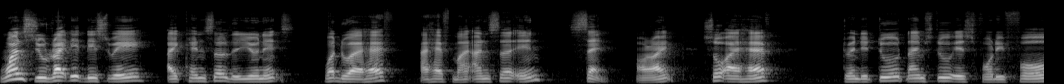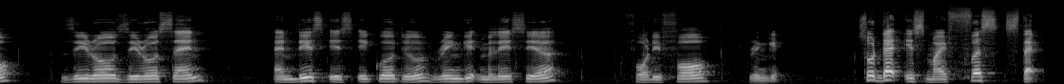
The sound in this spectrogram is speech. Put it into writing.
once you write it this way, I cancel the units. What do I have? I have my answer in cent. All right. So I have 22 times 2 is 44, 0, 0 cent. And this is equal to ringgit Malaysia, 44 ringgit. So that is my first step.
